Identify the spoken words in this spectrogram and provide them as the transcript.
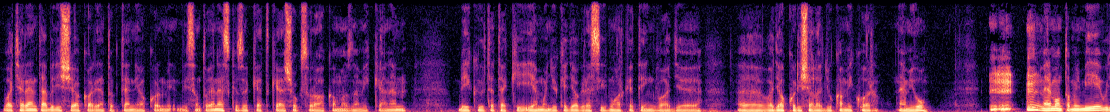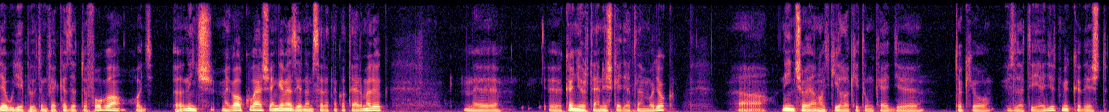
vagy ha rentábilisé akarjátok tenni, akkor viszont olyan eszközöket kell sokszor alkalmazni, amikkel nem békültetek ki, ilyen mondjuk egy agresszív marketing, vagy, vagy akkor is eladjuk, amikor nem jó. Mert mondtam, hogy mi ugye úgy épültünk fel kezdettől fogva, hogy nincs megalkuvás, engem ezért nem szeretnek a termelők, könyörtelen és kegyetlen vagyok. Nincs olyan, hogy kialakítunk egy tök jó üzleti együttműködést,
